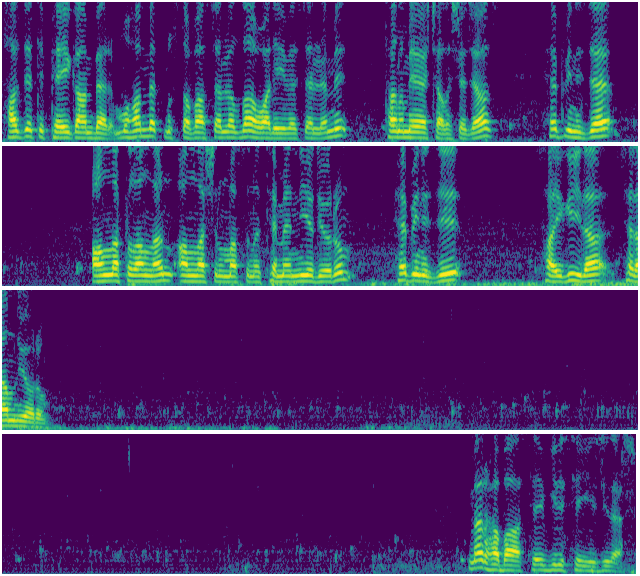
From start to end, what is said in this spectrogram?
Hazreti Peygamber Muhammed Mustafa sallallahu aleyhi ve sellemi tanımaya çalışacağız. Hepinize anlatılanların anlaşılmasını temenni ediyorum. Hepinizi saygıyla selamlıyorum. Merhaba sevgili seyirciler.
